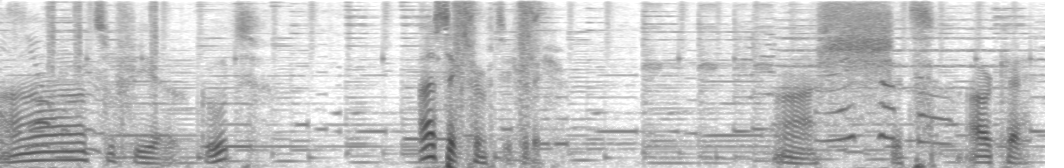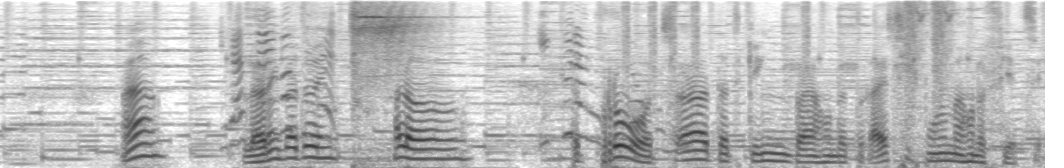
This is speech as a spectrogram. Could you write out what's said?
Ah, zu viel. Gut. Ah, 650 für dich. Ah, shit. Okay. Ah, learning by doing. Hallo. Das Brot, ah, das ging bei 130, wollen wir mal 140.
